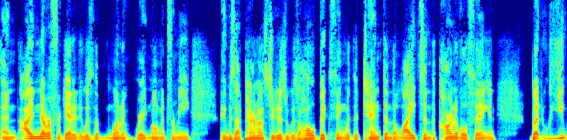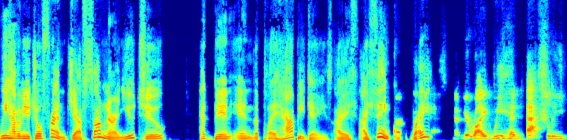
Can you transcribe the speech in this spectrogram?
and i never forget it. It was the one great moment for me. It was at paramount studios. It was a whole big thing with the tent and the lights and the carnival thing. And but we, we have a mutual friend jeff sumner and you two had been in the play happy days i i think right you're right we had actually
